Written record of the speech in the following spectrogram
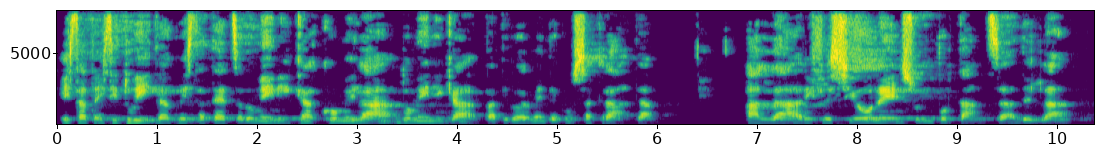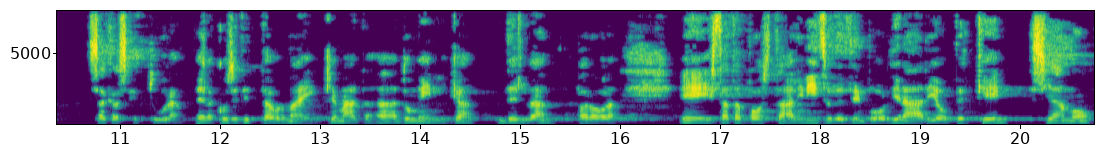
È stata istituita questa terza domenica come la domenica particolarmente consacrata alla riflessione sull'importanza della Sacra Scrittura, è la cosiddetta ormai chiamata uh, Domenica della Parola. È stata posta all'inizio del tempo ordinario perché siamo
